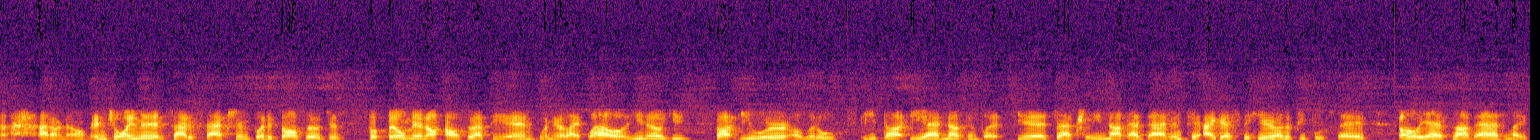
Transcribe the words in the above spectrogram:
I don't know enjoyment, satisfaction, but it's also just fulfillment. Also at the end when you're like, wow, you know, you thought you were a little, you thought you had nothing, but yeah, it's actually not that bad. And to, I guess to hear other people say, oh yeah, it's not bad. Like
